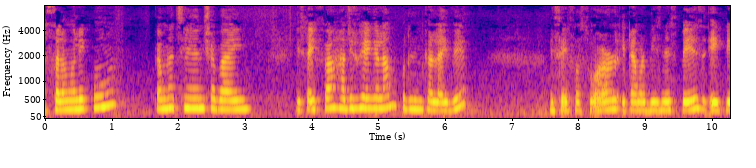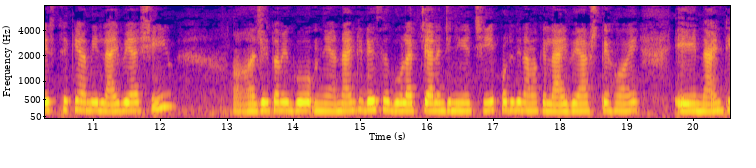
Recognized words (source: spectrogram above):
আসসালামু আলাইকুম কেমন আছেন সবাই? নিসাইফা হাজির হয়ে গেলাম প্রতিদিনকার লাইভে। নিসাইফা সোয়ার্ল, এটা আমার বিজনেস পেজ এই পেজ থেকে আমি লাইভে আসি। যেহেতু আমি go ninety days go live challenge নিয়েছি, প্রতিদিন আমাকে লাইভে আসতে হয়। এই নাইনটি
